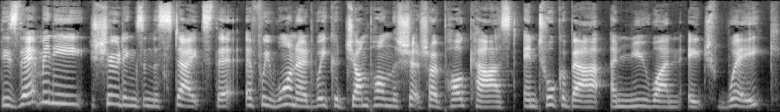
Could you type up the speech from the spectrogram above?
there's that many shootings in the states that if we wanted we could jump on the shit show podcast and talk about a new one each week.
